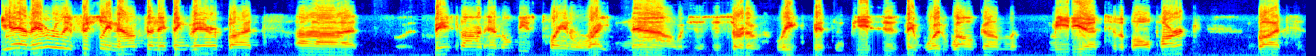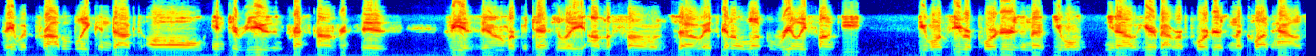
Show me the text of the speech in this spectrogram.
Yeah, they haven't really officially announced anything there, but uh, based on MLB's plan right now, which is just sort of leaked bits and pieces, they would welcome media to the ballpark, but they would probably conduct all interviews and press conferences via Zoom or potentially on the phone. So it's going to look really funky. You won't see reporters in the you won't you know hear about reporters in the clubhouse,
